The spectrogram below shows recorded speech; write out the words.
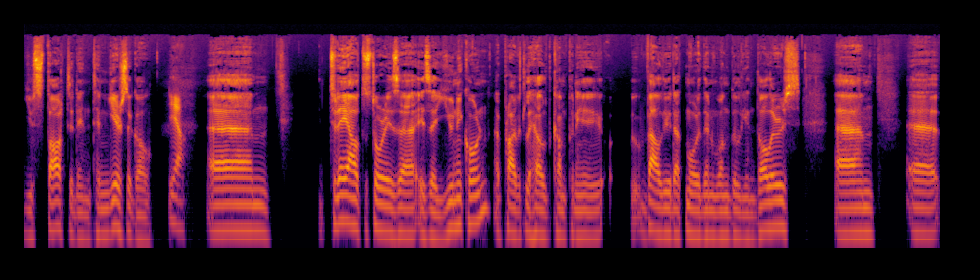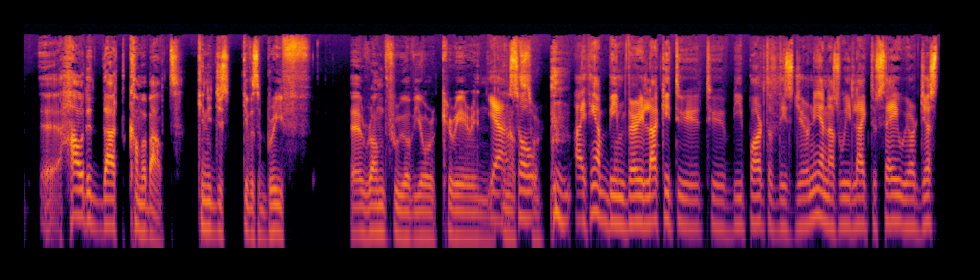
you started in ten years ago. Yeah. Um, today, AutoStore is a is a unicorn, a privately held company valued at more than one billion dollars. Um, uh, uh, how did that come about? Can you just give us a brief uh, run through of your career in, Yeah, in so I think I've been very lucky to to be part of this journey, and as we like to say, we are just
